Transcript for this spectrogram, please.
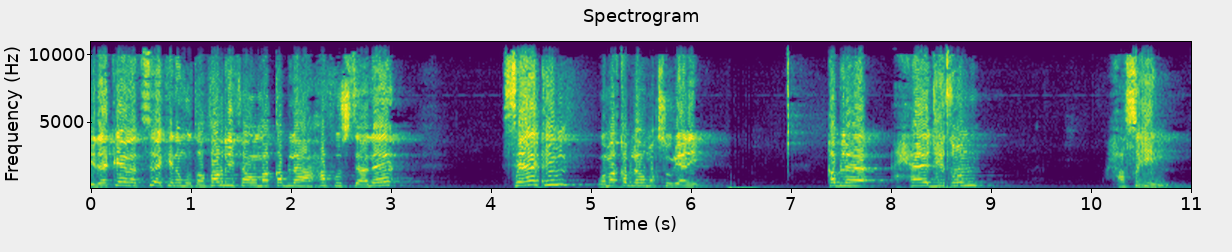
إذا كانت ساكنة متطرفة وما قبلها حرف استعلاء ساكن وما قبله مكسور يعني قبلها حاجز حصين.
